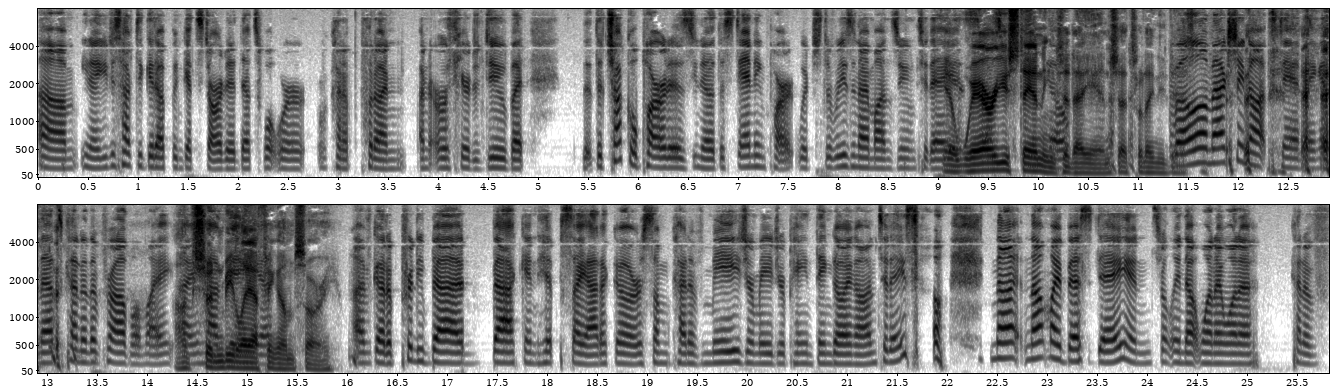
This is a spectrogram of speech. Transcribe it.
Um, you know, you just have to get up and get started. That's what we're we're kind of put on on earth here to do. But the, the, chuckle part is, you know, the standing part, which the reason I'm on Zoom today. Yeah, is, where are you standing you know, today, Ange? That's what I need to Well. I'm actually not standing, and that's kind of the problem. I, I, I shouldn't be a, uh, laughing. I'm sorry. I've got a pretty bad back and hip sciatica or some kind of major, major pain thing going on today. So, not not my best day, and certainly not one I want to kind of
